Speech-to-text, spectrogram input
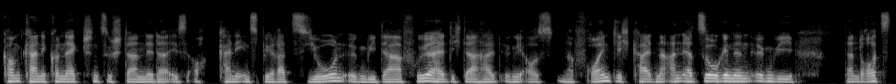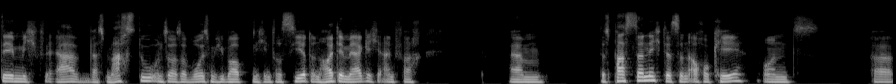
kommt keine Connection zustande, da ist auch keine Inspiration irgendwie da. Früher hätte ich da halt irgendwie aus einer Freundlichkeit, einer anerzogenen irgendwie dann trotzdem mich, ja, was machst du und so, obwohl es mich überhaupt nicht interessiert. Und heute merke ich einfach, ähm, das passt dann nicht, das ist dann auch okay und äh,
